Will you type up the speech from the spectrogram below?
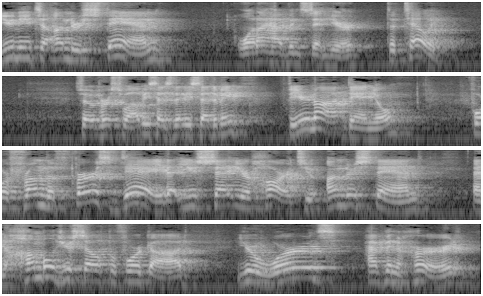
you need to understand what I have been sent here to tell you. So, verse 12, he says, Then he said to me, Fear not, Daniel, for from the first day that you set your heart to understand and humbled yourself before God, your words have been heard,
